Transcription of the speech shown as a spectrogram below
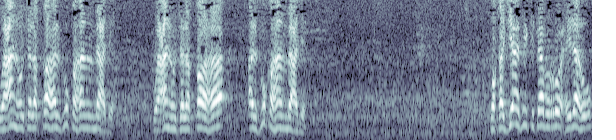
وعنه تلقاها الفقهاء من بعده. وعنه تلقاها الفقهاء من بعده. وقد جاء في كتاب الروح له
